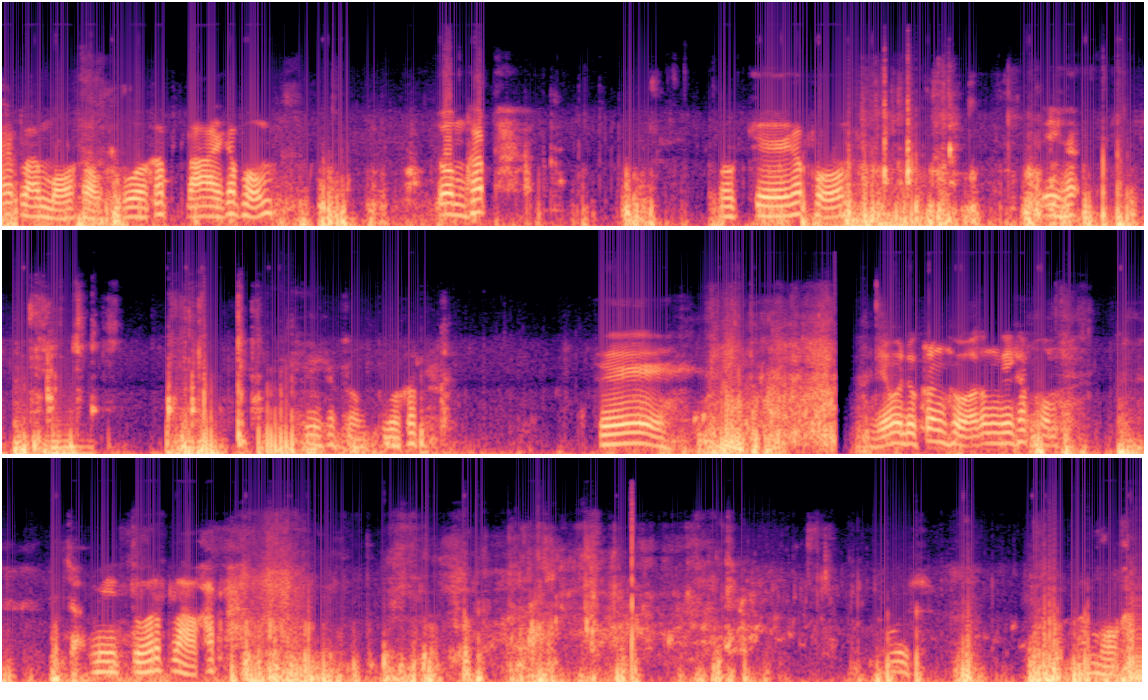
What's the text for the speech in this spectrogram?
ได้ปลาหมอสองตัวครับตายครับผมจมครับ โอเคครับผม นี่ฮะนี่ครับสองตัวครับ โอเค เดี๋ยวมาดูเครื่องหัวตรงนี้ครับผม จะมีตัวหรือเปล่าครับอุ้ยปลาหมอครับ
